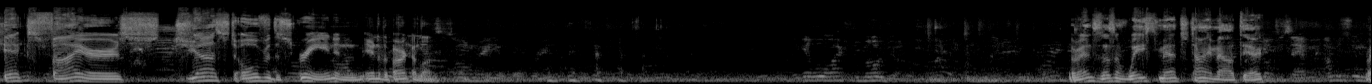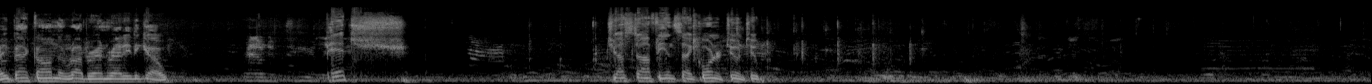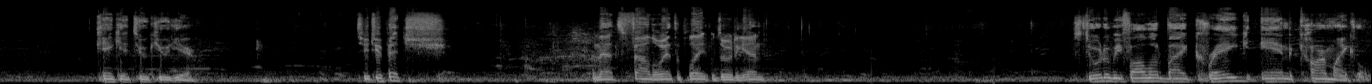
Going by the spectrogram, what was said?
Kicks, fires just over the screen and into the parking lot. Lorenz doesn't waste much time out there. Right back on the rubber and ready to go. Pitch. Just off the inside corner, two and two. Can't get too cute here. 2 2 pitch. And that's fouled away at the plate. We'll do it again. Stewart will be followed by Craig and Carmichael.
